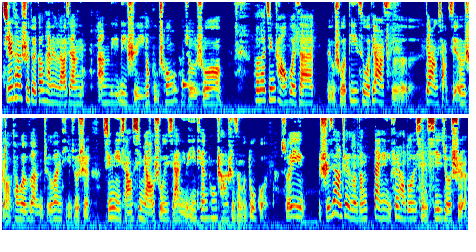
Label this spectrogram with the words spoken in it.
其实他是对刚才那个了解案例案例历史一个补充，他就是说，说他经常会在比如说第一次或第二次。第二个小节的时候，他会问这个问题，就是请你详细描述一下你的一天通常是怎么度过的。所以实际上这个能带给你非常多的信息，就是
